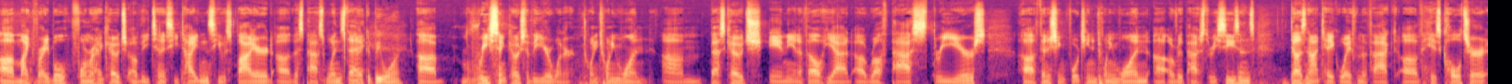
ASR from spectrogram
Uh, Mike Vrabel, former head coach of the Tennessee Titans, he was fired uh, this past Wednesday. Could be one. Recent coach of the year winner 2021 um, best coach in the nfl he had a rough past three years uh, finishing 14 and 21 uh, over the past three seasons does not take away from the fact of his culture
